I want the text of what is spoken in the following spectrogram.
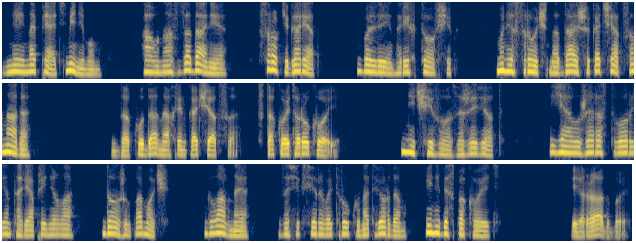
дней на пять минимум. А у нас задание. Сроки горят. Блин, рихтовщик. Мне срочно дальше качаться надо. Да куда нахрен качаться? С такой-то рукой. Ничего, заживет. Я уже раствор янтаря приняла. Должен помочь. Главное — зафиксировать руку на твердом и не беспокоить. И рад бы,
